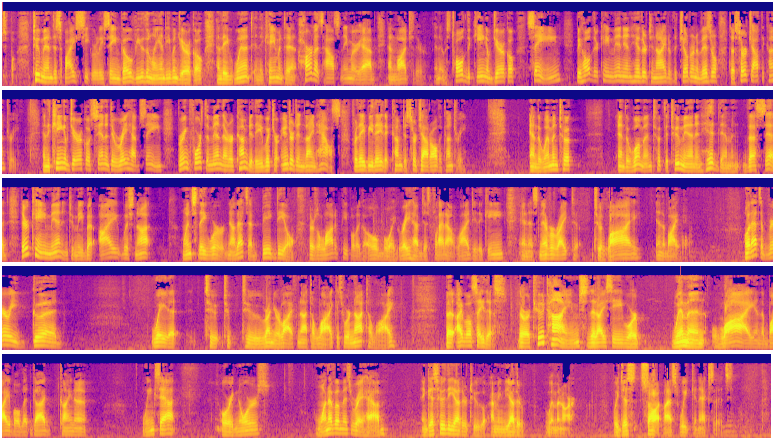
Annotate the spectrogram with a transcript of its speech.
two men to spy secretly, saying, Go view the land, even Jericho. And they went and they came into a harlot's house named Rahab and lodged there. And it was told the king of Jericho, saying, Behold, there came men in hither tonight of the children of Israel to search out the country. And the king of Jericho sent unto Rahab, saying, Bring forth the men that are come to thee, which are entered in thine house, for they be they that come to search out all the country. And the women took, and the woman took the two men and hid them, and thus said, There came men unto me, but I was not whence they were. Now that's a big deal. There's a lot of people that go, oh boy, Rahab just flat out lied to the king, and it's never right to, to lie in the Bible. Well, that's a very good way to, to, to, to run your life, not to lie, because we're not to lie. But I will say this. There are two times that I see where women lie in the Bible that God kind of winks at or ignores. One of them is Rahab, and guess who the other two, I mean the other women are? We just saw it last week in Exodus.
